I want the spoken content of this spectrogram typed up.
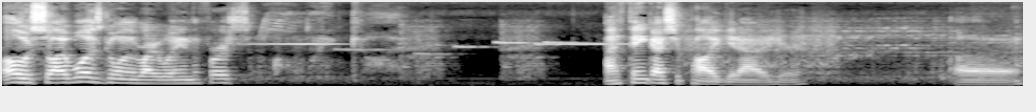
Oh, so I was going the right way in the first. Oh my god. I think I should probably get out of here. Uh.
